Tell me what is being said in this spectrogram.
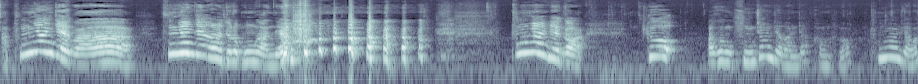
아 풍년제가 풍년제가를 들어본 거 같네요. 풍년제가 그거 아 그럼 궁정제가인데? 잠깐만 풍년제가?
